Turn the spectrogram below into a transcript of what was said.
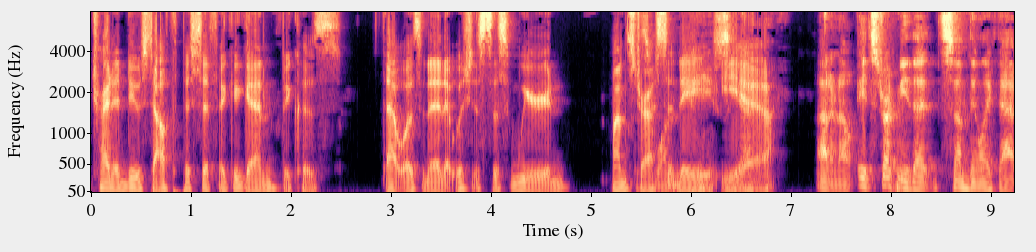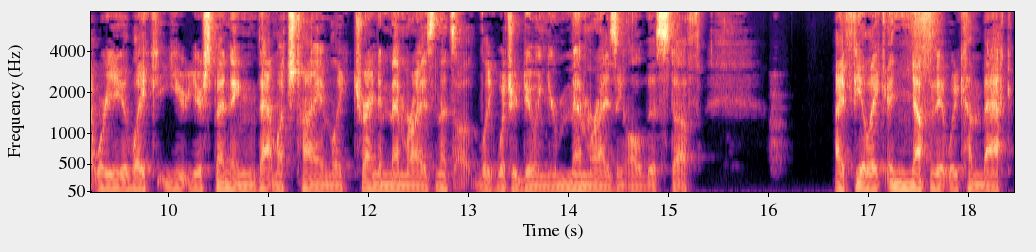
try to do South Pacific again because that wasn't it. It was just this weird monstrosity. piece, yeah. yeah. I don't know. It struck me that something like that, where you like you, you're spending that much time like trying to memorize, and that's like what you're doing. You're memorizing all this stuff. I feel like enough of it would come back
